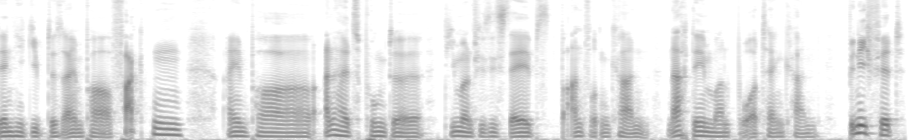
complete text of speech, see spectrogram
Denn hier gibt es ein paar Fakten, ein paar Anhaltspunkte, die man für sich selbst beantworten kann, nach denen man beurteilen kann, bin ich fit,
